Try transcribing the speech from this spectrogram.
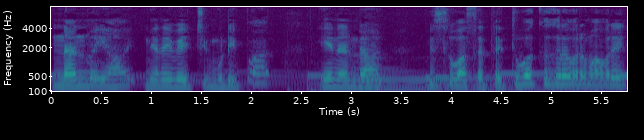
நன்மையாய் நிறைவேற்றி முடிப்பார். ஏனென்றால் விசுவாசத்தை துவக்குகிறவரும் அவரே.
